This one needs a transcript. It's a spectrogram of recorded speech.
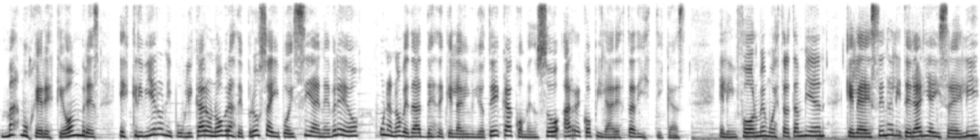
más mujeres que hombres escribieron y publicaron obras de prosa y poesía en hebreo una novedad desde que la biblioteca comenzó a recopilar estadísticas. El informe muestra también que la escena literaria israelí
